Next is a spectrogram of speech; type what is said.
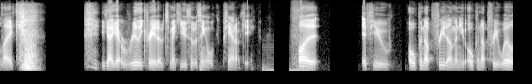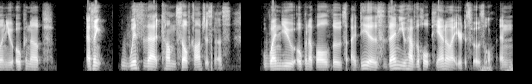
like you gotta get really creative to make use of a single piano key. But if you open up freedom and you open up free will and you open up I think with that comes self consciousness. When you open up all those ideas, then you have the whole piano at your disposal. And,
